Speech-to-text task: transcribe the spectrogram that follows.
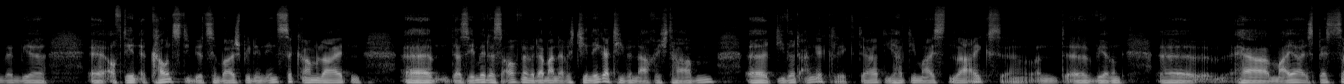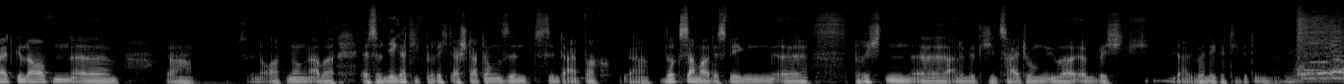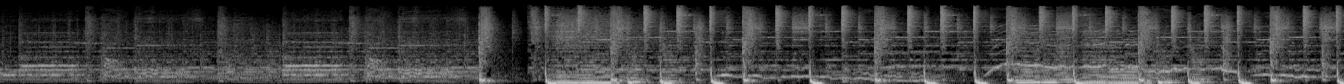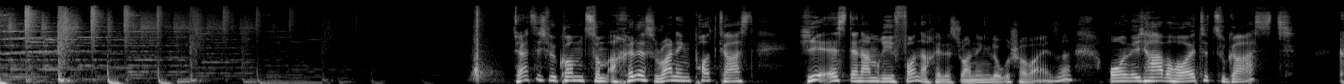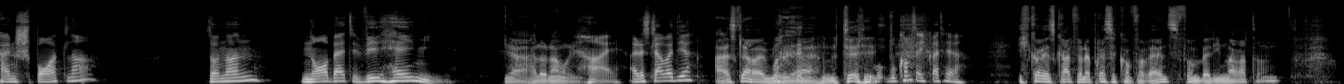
sehen, wenn wir äh, auf den Accounts, die wir zum Beispiel in Instagram leiten, äh, da sehen wir das auch, wenn wir da mal eine richtige negative Nachricht haben, äh, die wird angeklickt, ja, die hat die meisten Likes. Ja? Und äh, während äh, Herr Meier ist Bestzeit gelaufen, äh, ja, ist in Ordnung, aber äh, so Negativberichterstattungen sind, sind einfach ja, wirksamer. Deswegen äh, berichten äh, alle möglichen Zeitungen über irgendwelche, ja, über negative Dinge. Ne? Mhm. Herzlich willkommen zum Achilles Running Podcast. Hier ist der Namri von Achilles Running, logischerweise. Und ich habe heute zu Gast keinen Sportler, sondern Norbert Wilhelmi. Ja, hallo Namri. Hi. Alles klar bei dir? Alles klar bei mir, ja, natürlich. Wo, wo kommst du eigentlich gerade her? Ich komme jetzt gerade von der Pressekonferenz vom Berlin Marathon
